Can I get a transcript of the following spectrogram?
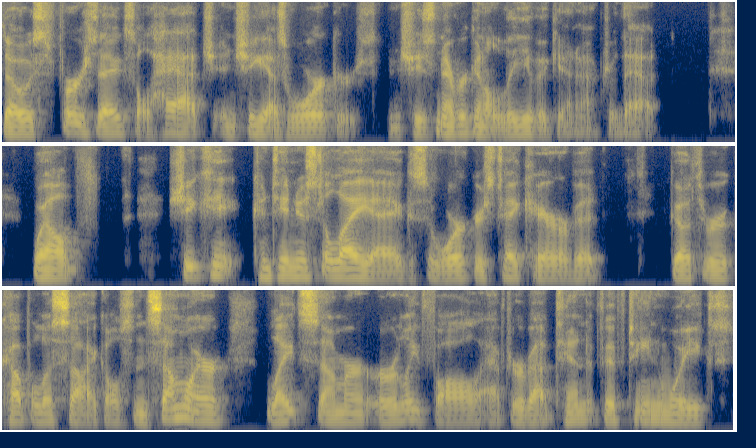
those first eggs will hatch and she has workers and she's never going to leave again after that. Well, she continues to lay eggs, the workers take care of it go through a couple of cycles, and somewhere late summer, early fall, after about 10 to 15 weeks,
